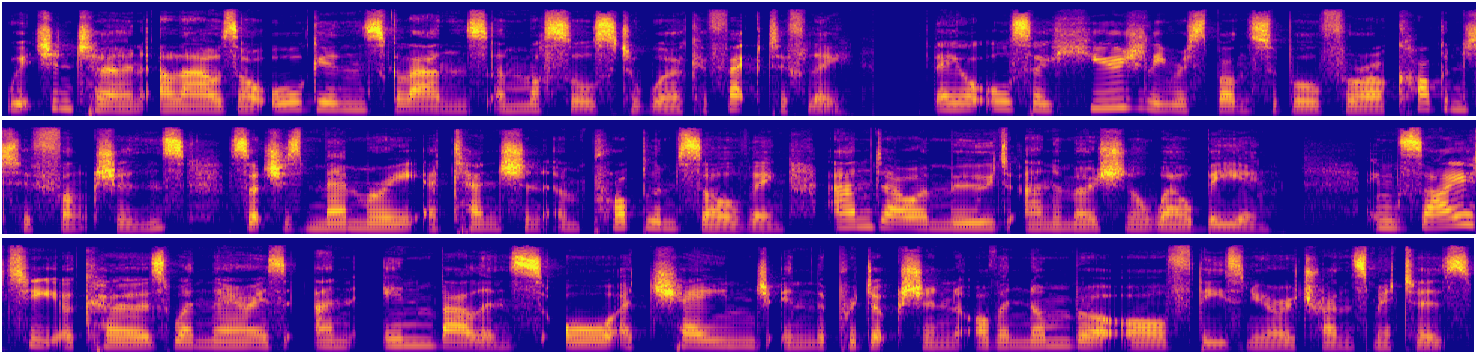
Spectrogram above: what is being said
which in turn allows our organs, glands, and muscles to work effectively. They are also hugely responsible for our cognitive functions, such as memory, attention, and problem solving, and our mood and emotional well being. Anxiety occurs when there is an imbalance or a change in the production of a number of these neurotransmitters.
